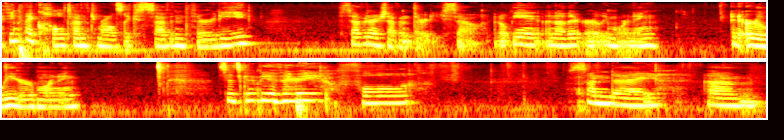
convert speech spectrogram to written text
I think my call time tomorrow is like 7.30, 7 or 7.30. So it'll be another early morning, an earlier morning. So it's going to be a very full Sunday. Um,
